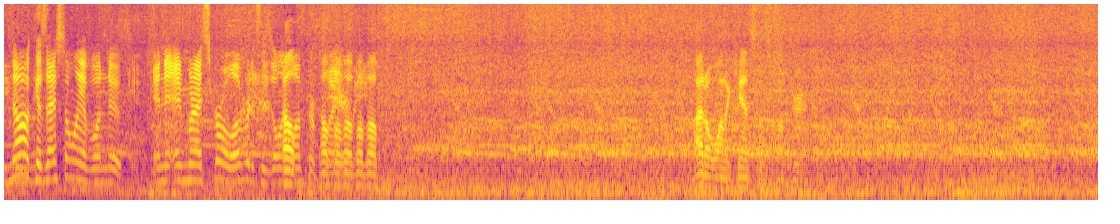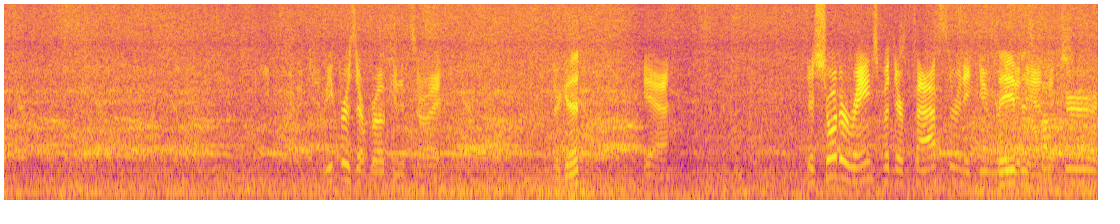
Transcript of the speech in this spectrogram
you No, because I still only have one nuke. And, and when I scroll over, it says only help, one per help, player. help, help, help, help. I don't want to cancel this bunker. Reapers are broken, it's alright. They're good? Yeah. They're shorter range, but they're faster and they do really Save good damage. bunker.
